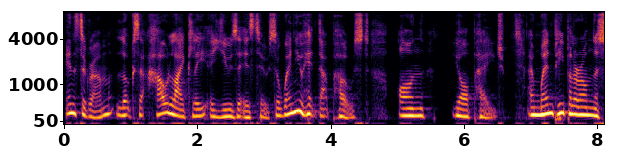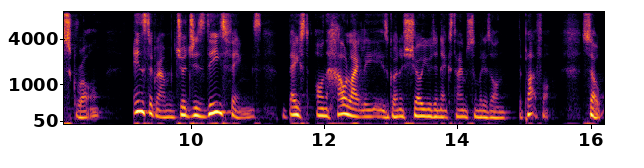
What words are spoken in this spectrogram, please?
Instagram looks at how likely a user is to. So, when you hit that post on your page, and when people are on the scroll, Instagram judges these things based on how likely it is going to show you the next time somebody's on the platform. So,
